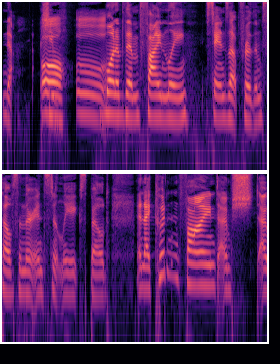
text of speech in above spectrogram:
No. She oh. one of them finally stands up for themselves and they're instantly expelled. And I couldn't find I'm sh- I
